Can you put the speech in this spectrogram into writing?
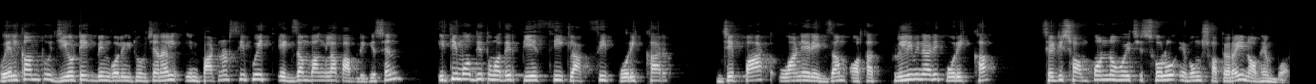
Welcome to Geotech Bengal YouTube channel in partnership with exam Bangla publication ইতিমধ্যে তোমাদের পিএসসি ক্লার্কশিপ পরীক্ষার যে পার্ট ওয়ানের এক্সাম অর্থাৎ প্রিলিমিনারি পরীক্ষা, সেটি সম্পন্ন হয়েছে ষোলো এবং সতেরোই নভেম্বর।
